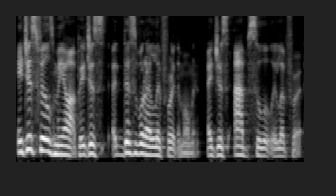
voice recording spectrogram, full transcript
it just fills me up. It just, this is what I live for at the moment. I just absolutely live for it.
